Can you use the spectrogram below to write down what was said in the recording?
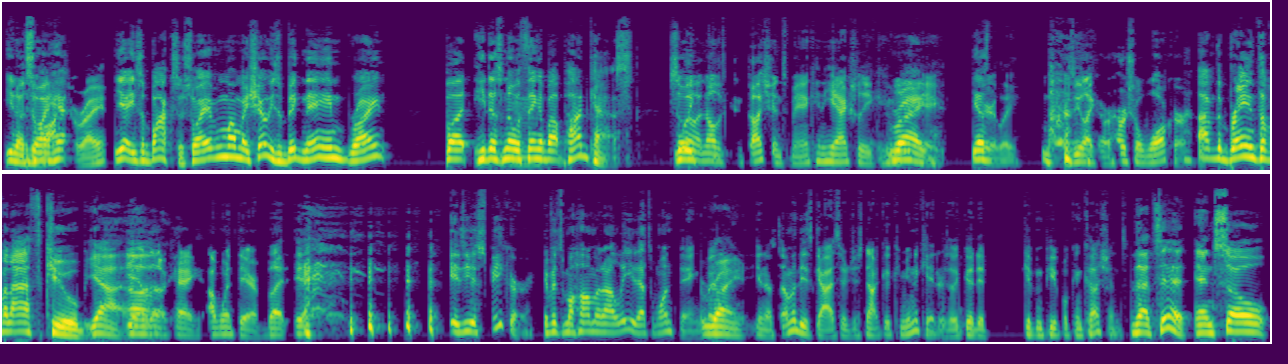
you know, so I have right? yeah, he's a boxer. So I have him on my show. He's a big name, right? But he doesn't know a thing about podcasts. So well, he- and all the concussions, man. Can he actually communicate Right. Yes. clearly? Is he like a Herschel Walker? I have the brains of an ice cube. Yeah, Yeah, uh, look, hey, I went there, but it, is he a speaker? If it's Muhammad Ali, that's one thing. But, Right. You know, some of these guys are just not good communicators. They're good at giving people concussions. That's it. And so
